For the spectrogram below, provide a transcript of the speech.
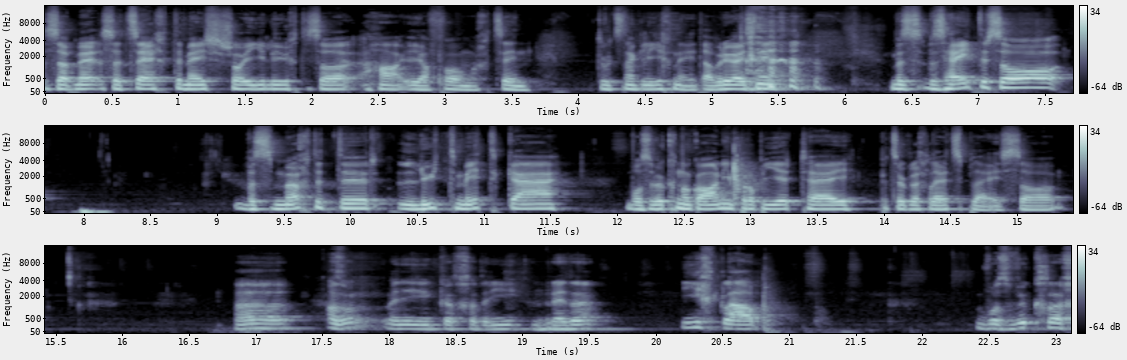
sollte, sollte sich echt den meisten schon einleuchten, so, aha, ja voll, macht Sinn. Tut es dann gleich nicht. Aber ich weiß nicht, was, was habt ihr so, was möchtet ihr Leuten mitgeben, die es wirklich noch gar nicht probiert haben bezüglich Let's Plays? So, Äh, also, wenn ich gerade reinreden kann, ich glaube, wo es wirklich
